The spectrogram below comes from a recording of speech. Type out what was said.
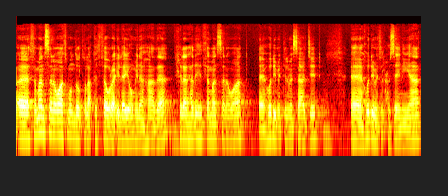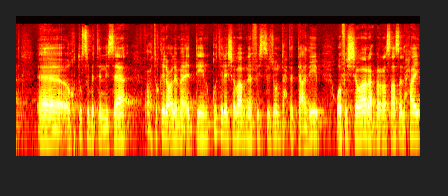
آه، ثمان سنوات منذ انطلاق الثورة إلى يومنا هذا. خلال هذه الثمان سنوات آه، هدمت المساجد آه، هدمت الحسينيات اغتصبت النساء. اعتقل علماء الدين. قتل شبابنا في السجون تحت التعذيب وفي الشوارع بالرصاص الحي.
